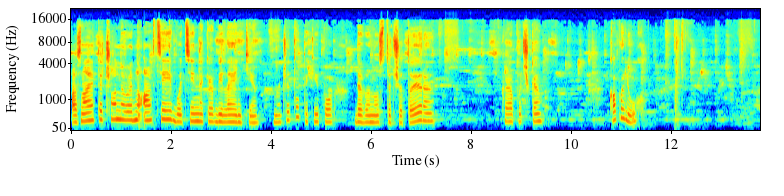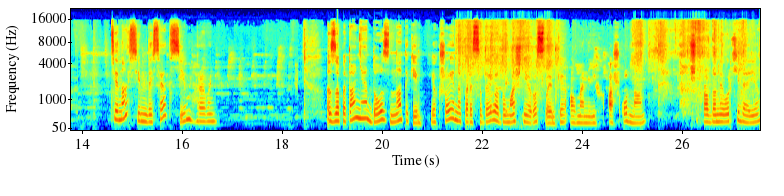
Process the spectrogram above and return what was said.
А знаєте, чого не видно акції? Бо цінники біленькі. Бачите, такі по 94 кепочки. Капелюх. Ціна 77 гривень. Запитання до знатоків. Якщо я не пересадила домашні рослинки, а в мене їх аж одна, що правда не орхідея,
